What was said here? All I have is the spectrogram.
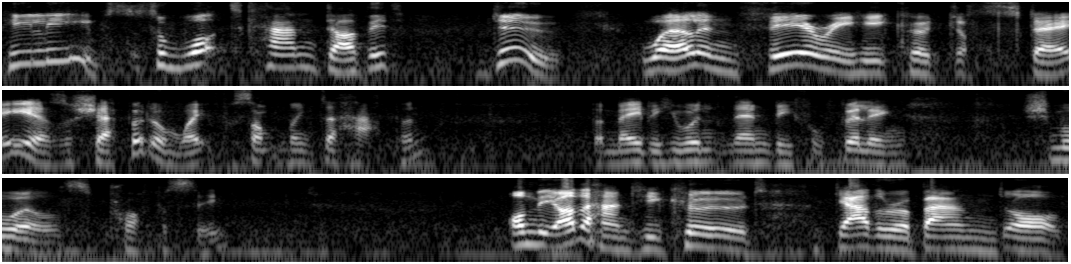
He leaves. So, what can David do? Well, in theory, he could just stay as a shepherd and wait for something to happen, but maybe he wouldn't then be fulfilling Shmuel's prophecy. On the other hand, he could gather a band of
